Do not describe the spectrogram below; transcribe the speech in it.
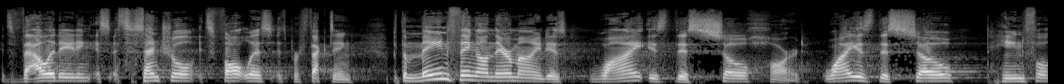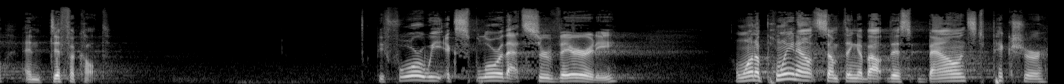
it's validating, it's essential, it's faultless, it's perfecting. But the main thing on their mind is why is this so hard? Why is this so painful and difficult? Before we explore that severity, I want to point out something about this balanced picture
